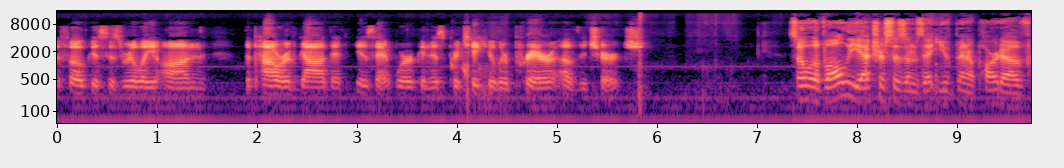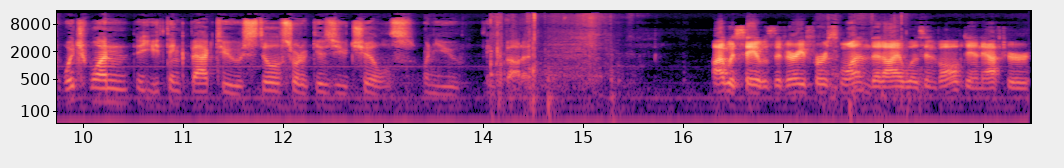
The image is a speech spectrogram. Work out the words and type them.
the focus is really on the power of God that is at work in this particular prayer of the church. So, of all the exorcisms that you've been a part of, which one that you think back to still sort of gives you chills when you think about it? I would say it was the very first one that I was involved in after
